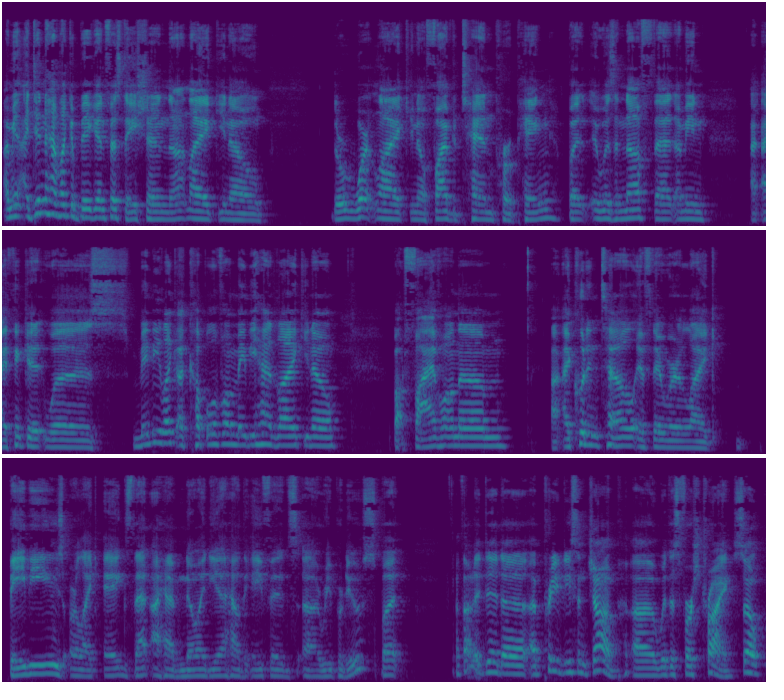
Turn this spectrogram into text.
I mean, I didn't have like a big infestation, not like, you know, there weren't like, you know, five to 10 per ping, but it was enough that, I mean, I, I think it was maybe like a couple of them maybe had like, you know, about five on them. I, I couldn't tell if they were like babies or like eggs. That I have no idea how the aphids uh, reproduce, but I thought it did a, a pretty decent job uh, with this first try. So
